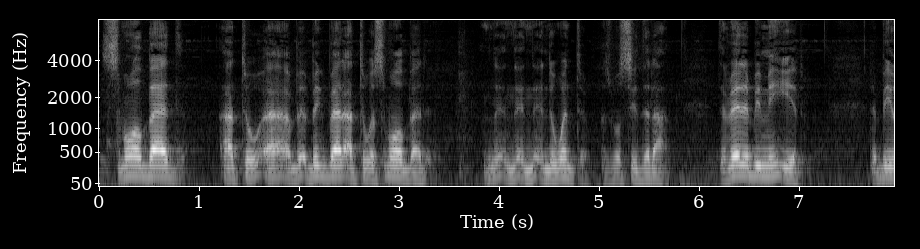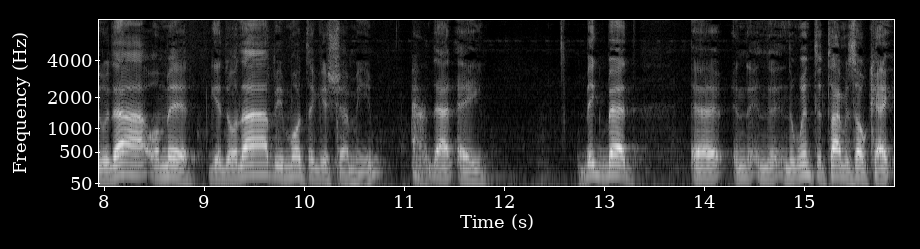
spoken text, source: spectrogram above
small bed, atu, uh, a big bed, atu a small bed in, in, in the winter, as we'll see that. The Meir. The Biuda Omer Gedola Bimota Geshamim that a big bed uh, in, the, in, the, in the winter time is okay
